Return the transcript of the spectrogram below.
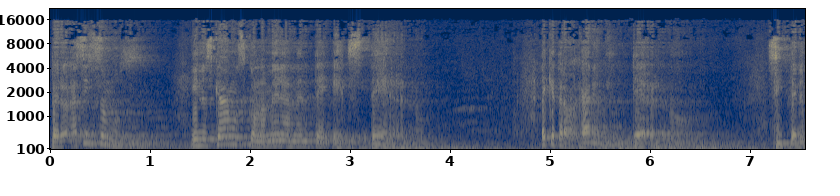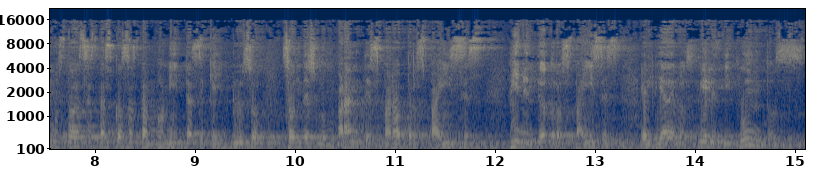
Pero así somos. Y nos quedamos con lo meramente externo. Hay que trabajar en lo interno. Si tenemos todas estas cosas tan bonitas y que incluso son deslumbrantes para otros países, vienen de otros países, el Día de los Fieles Difuntos,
